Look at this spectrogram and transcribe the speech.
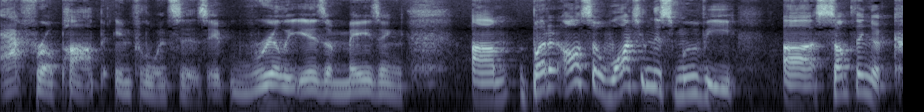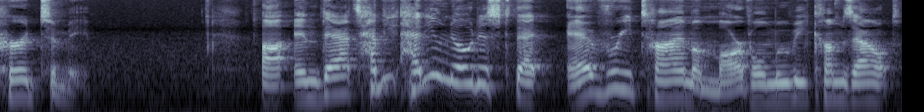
Afropop influences. It really is amazing. Um, but also watching this movie, uh, something occurred to me. Uh, and that's have you have you noticed that every time a Marvel movie comes out,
